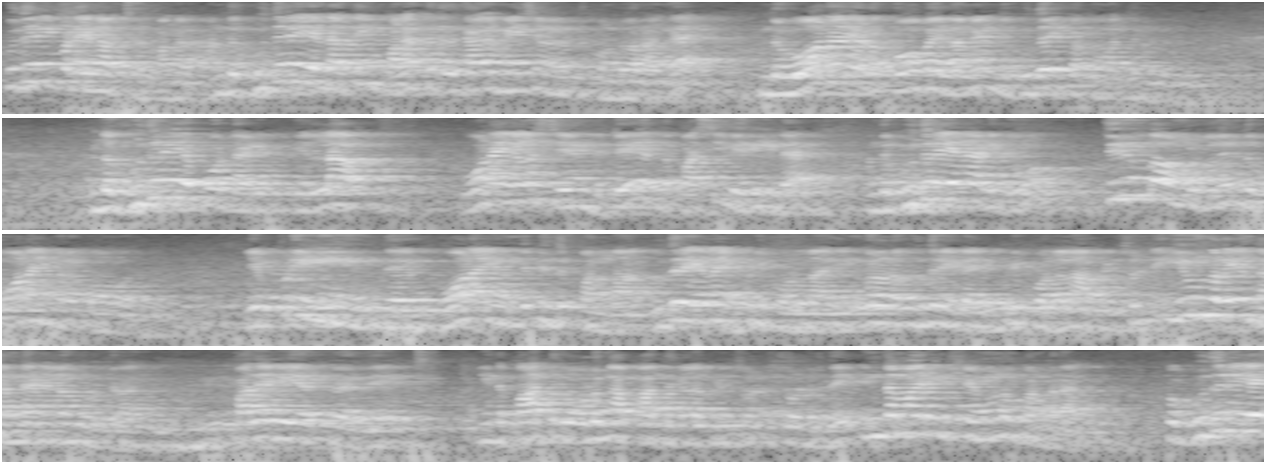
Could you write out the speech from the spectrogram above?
குதிரை படையெல்லாம் வச்சிருப்பாங்க. அந்த குதிரை எல்லாத்தையும் பழக்கிறதுக்காக மேய்ச்சல் நிலத்துக்கு கொண்டு வராங்க. இந்த ஓனாயோட கோபம் எல்லாமே அந்த குதிரை பக்கமா திரும்புது. அந்த குதிரையை போட்டு அடி எல்லா ஓநாய்களும் சேர்ந்துட்டு அந்த பசி வெறியில அந்த குதிரையெல்லாம் அடிக்கும். திரும்ப அவங்களுக்கு வந்து இந்த ஓனாய் மேலே கோவம் வருது எப்படி நீ இந்த ஓனாய் வந்துட்டு இது பண்ணலாம்? குதிரையெல்லாம் எப்படி கொள்ளலாம் எங்களோட குதிரையில எப்படி கொள்ளலாம் அப்படின்னு சொல்லிட்டு இவங்களையும் தண்டனை கொடுக்குறாங்க. பதவி ஏற்கிறது இந்த பாத்துக்க ஒழுங்கா பாத்துக்கல அப்படின்னு சொல்லிட்டு சொல்றது இந்த மாதிரி விஷயங்களும் பண்றாங்க. இப்போ குதிரையை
